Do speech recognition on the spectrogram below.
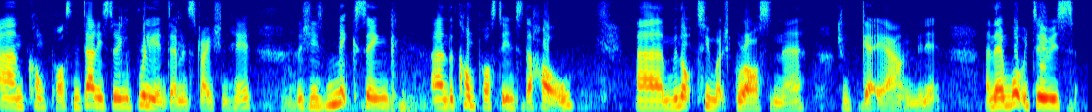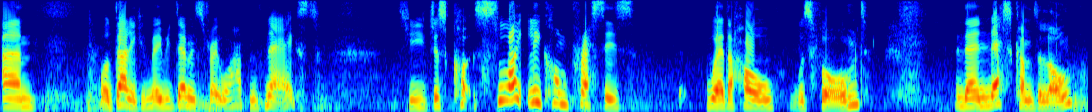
um, compost and Danny's doing a brilliant demonstration here. So she's mixing um, the compost into the hole um, with not too much grass in there. We'll get it out in a minute. And then what we do is, um, well Danny can maybe demonstrate what happens next. She just co slightly compresses where the hole was formed and then Ness comes along,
